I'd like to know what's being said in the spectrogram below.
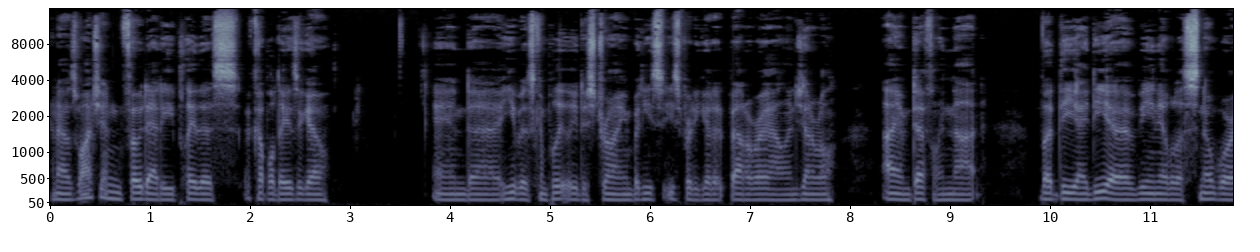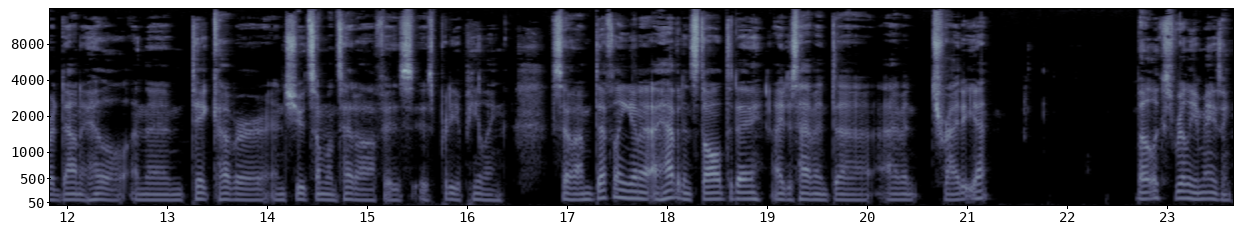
and I was watching FoeDaddy play this a couple days ago, and uh, he was completely destroying. But he's he's pretty good at battle royale in general. I am definitely not. But the idea of being able to snowboard down a hill and then take cover and shoot someone's head off is is pretty appealing. So I'm definitely gonna. I have it installed today. I just haven't uh, I haven't tried it yet. But it looks really amazing.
